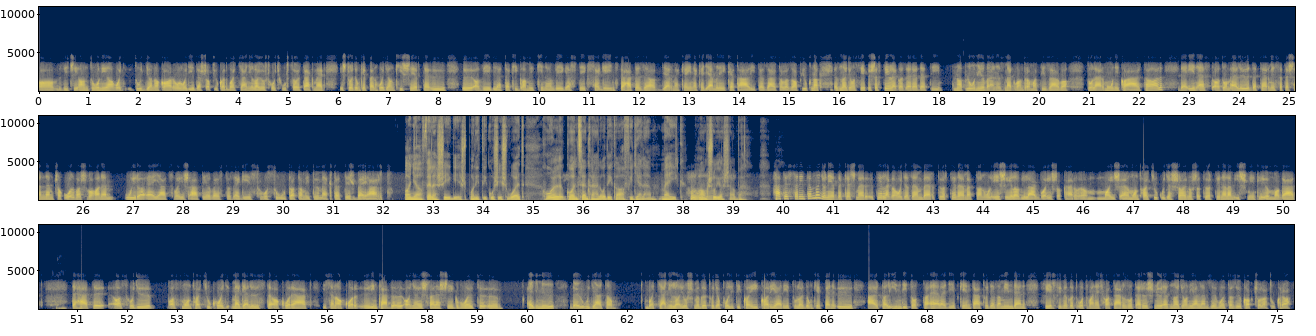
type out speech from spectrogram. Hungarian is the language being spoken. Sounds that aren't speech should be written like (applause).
a Zicsi Antónia, hogy tudjanak arról, hogy édesapjukat Battyányi Lajos hogy hurcolták meg, és tulajdonképpen hogyan kísérte ő, ő a végletekig, amíg ki nem végezték szegényt. Tehát ez a gyermekeinek egy emléket állít ezáltal az apjuknak. Ez nagyon szép, és ez tényleg az eredeti napló, nyilván ez meg van dramatizálva Tolár Mónika által, de én ezt adom elő, de természetesen nem csak olvasva, hanem újra eljátszva és átélve ezt az egész hosszú utat, amit ő megtett és bejárt. Anya, feleség és politikus is volt. Hol koncentrálódik a figyelem? Melyik a (laughs) hangsúlyosabb? Hát ez szerintem nagyon érdekes, mert tényleg, ahogy az ember történelmet tanul és él a világba, és akár ma is elmondhatjuk, ugye sajnos a történelem ismétli önmagát, tehát az, hogy ő azt mondhatjuk, hogy megelőzte a korát, hiszen akkor ő inkább anya és feleség volt egy mű, de ő úgy állt a Battyányi Lajos mögött, hogy a politikai karrierét tulajdonképpen ő által indította el egyébként, tehát hogy ez a minden férfi mögött ott van egy határozott erős nő, ez nagyon jellemző volt az ő kapcsolatukra.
